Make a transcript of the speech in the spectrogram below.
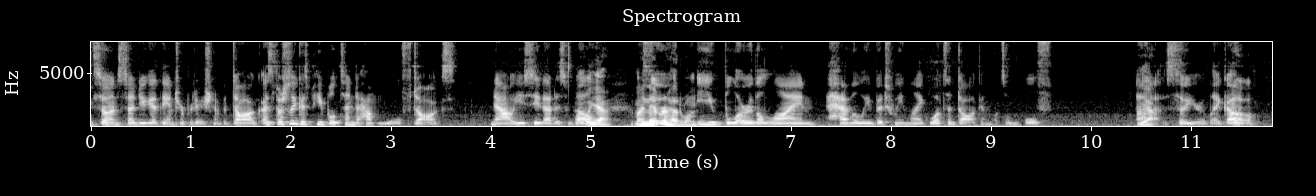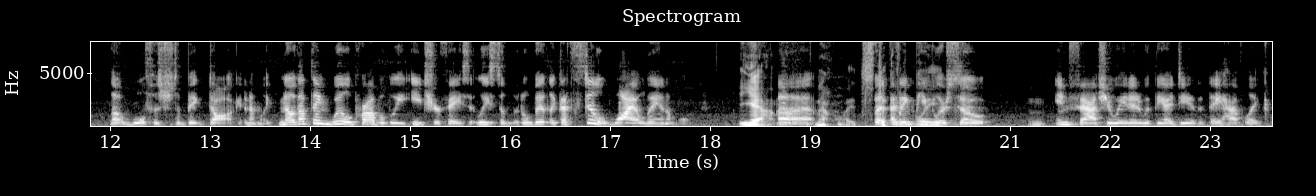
So instead, you get the interpretation of a dog, especially because people tend to have wolf dogs. Now you see that as well. oh yeah, my neighbor had one. You blur the line heavily between like what's a dog and what's a wolf. Uh, Yeah. So you're like, oh, a wolf is just a big dog, and I'm like, no, that thing will probably eat your face at least a little bit. Like that's still a wild animal. Yeah. Uh, no, it's but I think people are so Mm. infatuated with the idea that they have like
